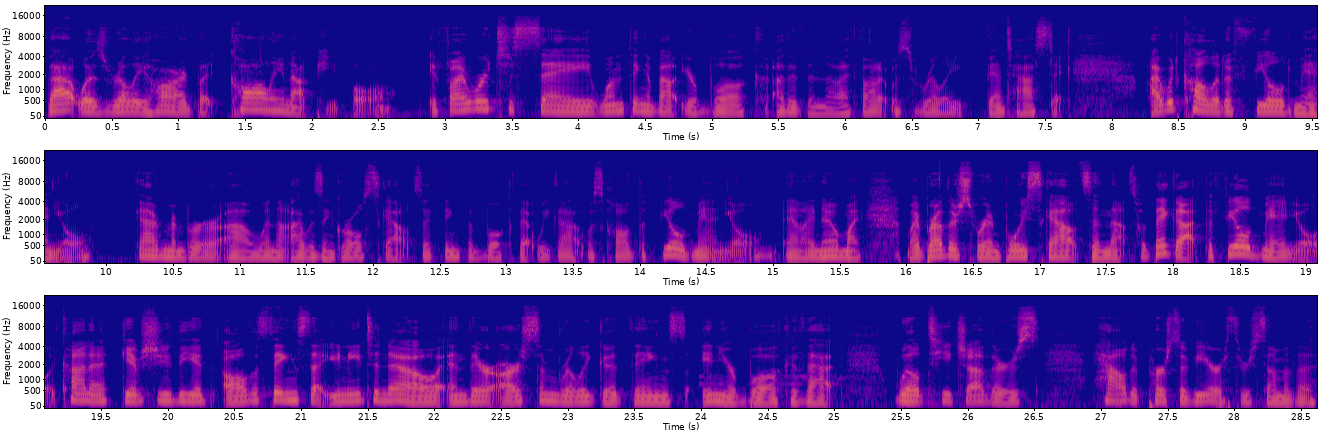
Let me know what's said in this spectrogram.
That was really hard. But calling up people. If I were to say one thing about your book, other than that, I thought it was really fantastic. I would call it a field manual I remember uh, when I was in Girl Scouts, I think the book that we got was called The Field Manual. And I know my, my brothers were in Boy Scouts, and that's what they got the Field Manual. It kind of gives you the all the things that you need to know. And there are some really good things in your book that will teach others how to persevere through some of the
